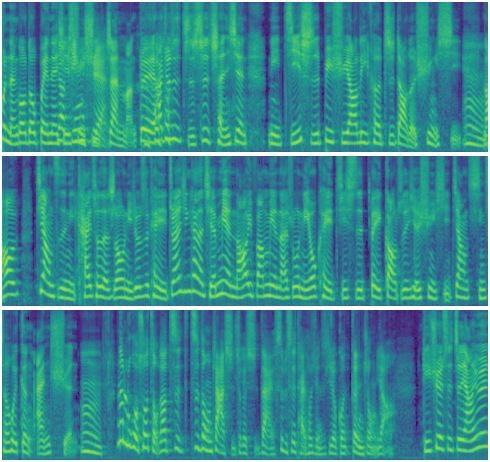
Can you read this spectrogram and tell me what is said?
不能够都被那些讯息占满。对，它就是只是呈现你及时必须要立刻知道的讯息。嗯，然后这样子你开车的。时候，你就是可以专心看着前面，然后一方面来说，你又可以及时被告知一些讯息，这样行车会更安全。嗯，那如果说走到自自动驾驶这个时代，是不是抬头显示器就更更重要？的确是这样，因为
